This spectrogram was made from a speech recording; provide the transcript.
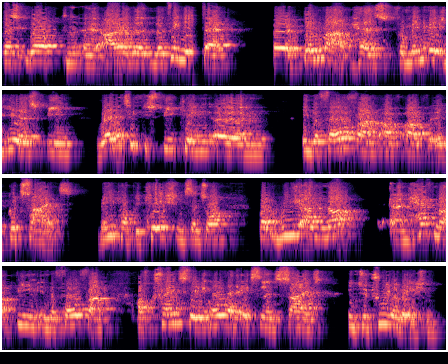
Yes, well, uh, the, the thing is that uh, Denmark has, for many, many years, been, relatively speaking, um, in the forefront of, of uh, good science, many publications and so on, but we are not and have not been in the forefront of translating all that excellent science into true innovation.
